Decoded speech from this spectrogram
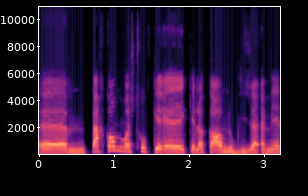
Euh, par contre, moi, je trouve que, que le corps n'oublie jamais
